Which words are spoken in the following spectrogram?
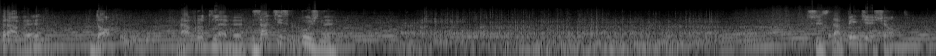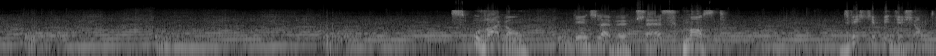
Prawy, do, nawrót lewy, zacisk późny. 350. Z uwagą. 5 lewy przez most. 250.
